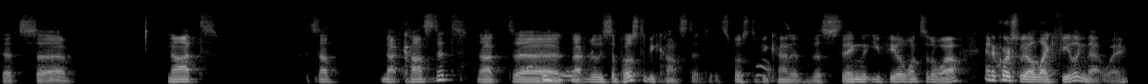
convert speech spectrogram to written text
that's uh not it's not not constant not uh Mhm. not really supposed to be constant it's supposed to be kind of this thing that you feel once in a while and of course we all like feeling that way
